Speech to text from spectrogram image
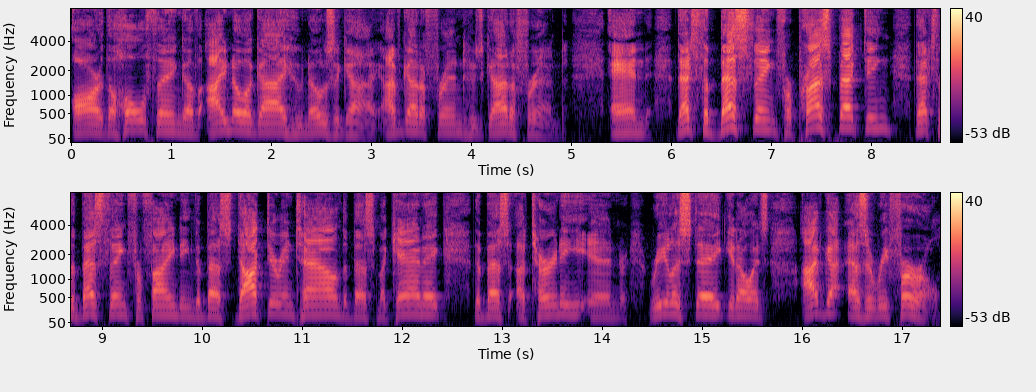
are the whole thing of I know a guy who knows a guy. I've got a friend who's got a friend. And that's the best thing for prospecting. That's the best thing for finding the best doctor in town, the best mechanic, the best attorney in real estate. You know, it's I've got as a referral.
